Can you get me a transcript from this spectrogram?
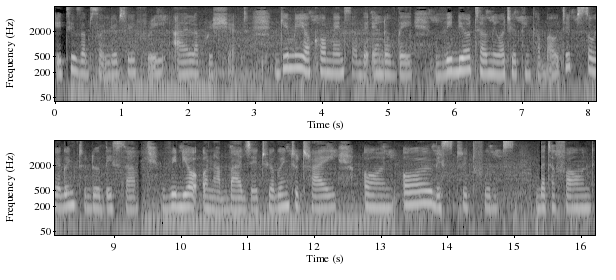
It is absolutely free. I'll appreciate. Give me your comments at the end of the video. Tell me what you think about it. So we are going to do this uh, video on a budget. We are going to try on all the street foods that are found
